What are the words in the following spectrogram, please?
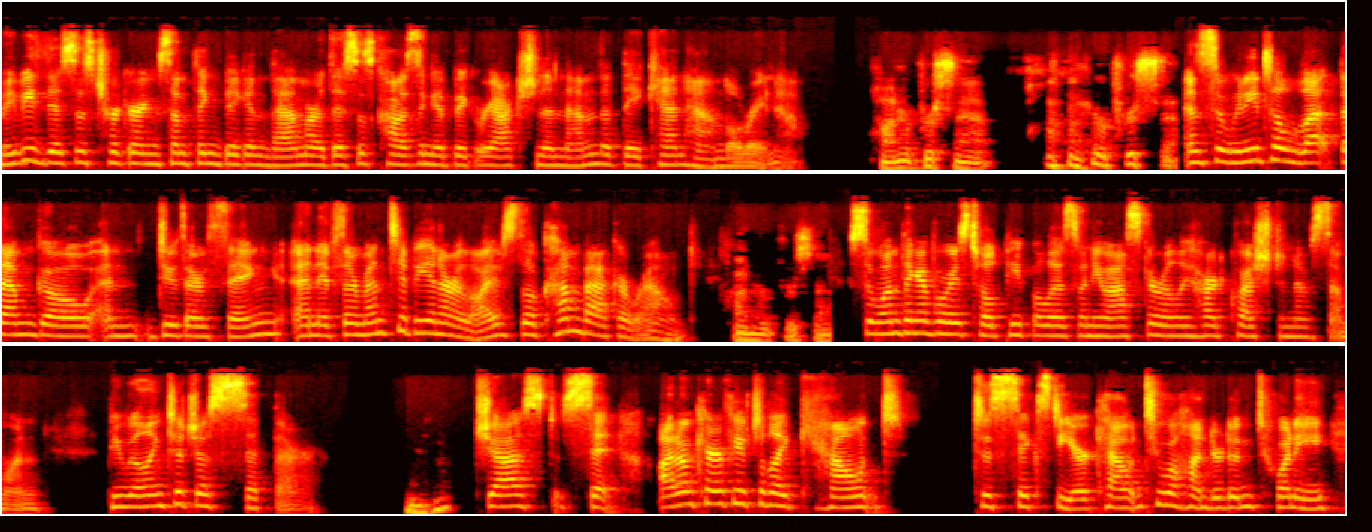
maybe this is triggering something big in them or this is causing a big reaction in them that they can handle right now. 100%. 100%. And so we need to let them go and do their thing. And if they're meant to be in our lives, they'll come back around. 100%. So, one thing I've always told people is when you ask a really hard question of someone, be willing to just sit there Mm-hmm. Just sit. I don't care if you have to like count to 60 or count to 120,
